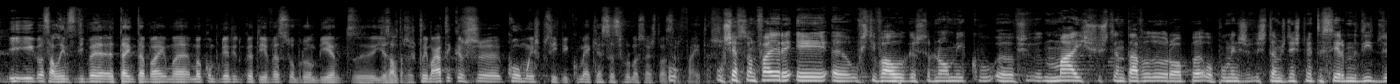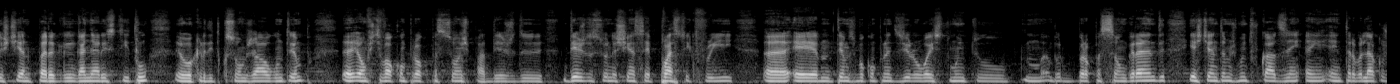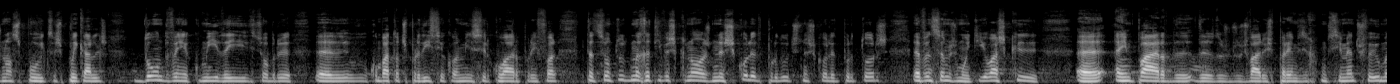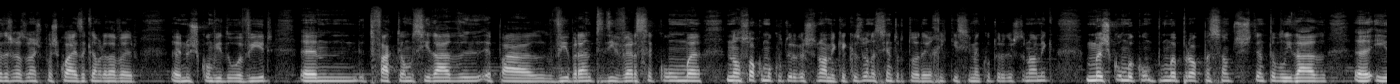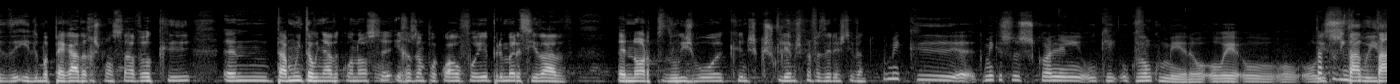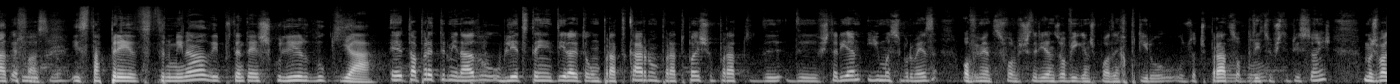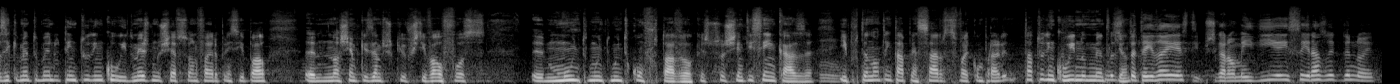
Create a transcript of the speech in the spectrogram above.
e, e Gonçalo, a iniciativa tem também uma, uma componente educativa sobre o ambiente e as alterações climáticas. Eh, como em específico? Como é que essas formações estão a ser feitas? O Chefs on Fire é uh, o festival gastronómico uh, mais mais sustentável da Europa, ou pelo menos estamos neste momento a ser medidos este ano para ganhar esse título, eu acredito que somos já há algum tempo. É um festival com preocupações, pá, desde, desde a sua nascença é plastic free, é, temos uma componente zero waste muito, uma preocupação grande. Este ano estamos muito focados em, em, em trabalhar com os nossos públicos, a explicar-lhes de onde vem a comida e sobre uh, o combate ao desperdício, a economia circular, por aí fora. Portanto, são tudo narrativas que nós, na escolha de produtos, na escolha de produtores, avançamos muito. E eu acho que, uh, em par de, de, dos, dos, vários prémios e reconhecimentos, foi uma das razões pelas quais a Câmara de Aveiro uh, nos convidou a vir. Um, de facto, é uma cidade epá, vibrante, diversa, com uma, não só com uma cultura gastronómica, que a zona centro toda é riquíssima em cultura gastronómica, mas com uma, com uma preocupação de sustentabilidade uh, e, de, e, de, uma pegada responsável que um, está muito alinhada com a nossa e razão pela qual foi a primeira cidade a norte de Lisboa que, que escolhemos para fazer este evento. Como é que, como é que as pessoas escolhem o que, o que vão comer? Ou, ou, é, ou, ou está isso, está, está, é fácil. isso está pré-determinado e, portanto, é escolher do que há? É, está pré-determinado. O bilhete tem direito a um prato de carne, um prato de peixe, um prato de, de vegetariano e uma sobremesa. Obviamente, se formos vegetarianos ou veganos, podem repetir os outros pratos uhum. ou pedir substituições, mas basicamente o menu tem tudo incluído. Mesmo no Chef's on Fire principal, eh, nós sempre quisemos que o festival fosse muito, muito, muito confortável, que as pessoas se sentissem em casa hum. e, portanto, não tem que estar a pensar se vai comprar, está tudo incluído no momento Mas, que portanto, a ideia é tipo, chegar ao meio-dia e sair às 8 da noite.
